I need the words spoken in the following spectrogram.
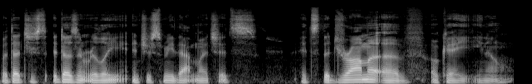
but that just it doesn't really interest me that much. It's it's the drama of okay, you know,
